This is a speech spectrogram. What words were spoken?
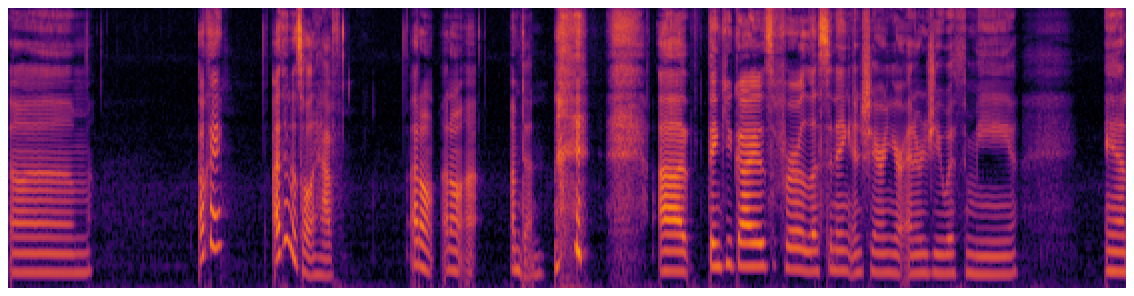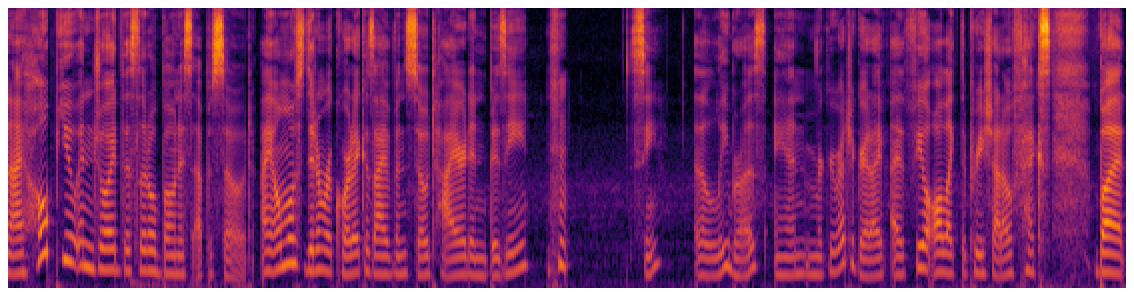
Um, okay. I think that's all I have. I don't, I don't, I, I'm done. uh, thank you guys for listening and sharing your energy with me. And I hope you enjoyed this little bonus episode. I almost didn't record it because I've been so tired and busy. See, the Libras and Mercury retrograde. I, I feel all like the pre shadow effects, but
